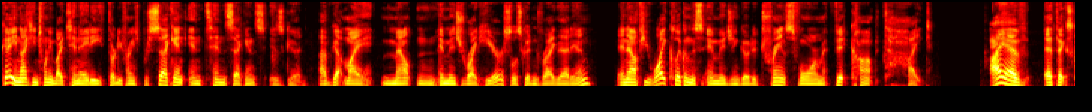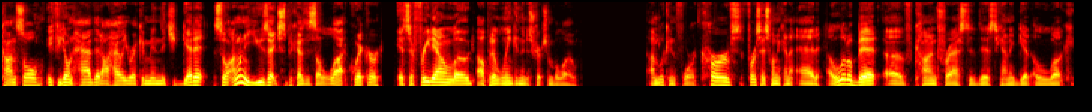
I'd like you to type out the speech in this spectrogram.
Okay, 1920 by 1080, 30 frames per second, and 10 seconds is good. I've got my mountain image right here, so let's go ahead and drag that in. And now if you right click on this image and go to transform fit comp to height, I have FX console. If you don't have that, I highly recommend that you get it. So I'm going to use that just because it's a lot quicker. It's a free download. I'll put a link in the description below. I'm looking for curves. First, I just want to kind of add a little bit of contrast to this to kind of get a look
